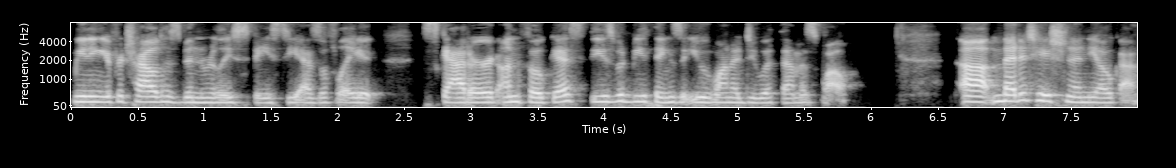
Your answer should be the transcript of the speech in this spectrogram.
meaning if your child has been really spacey as of late, scattered, unfocused, these would be things that you would want to do with them as well. Uh, meditation and yoga.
